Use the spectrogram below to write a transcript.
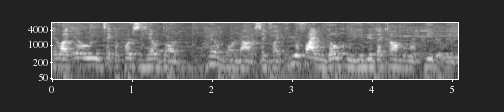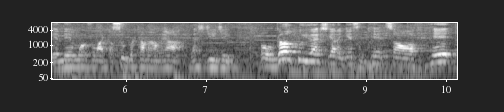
and like it'll really take a person's health bar health bar down to six. Like if you're fighting Goku, you did that combo repeatedly and then went for like a super Kamehameha. That's GG. But with Goku, you actually gotta get some hits off. Hit.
